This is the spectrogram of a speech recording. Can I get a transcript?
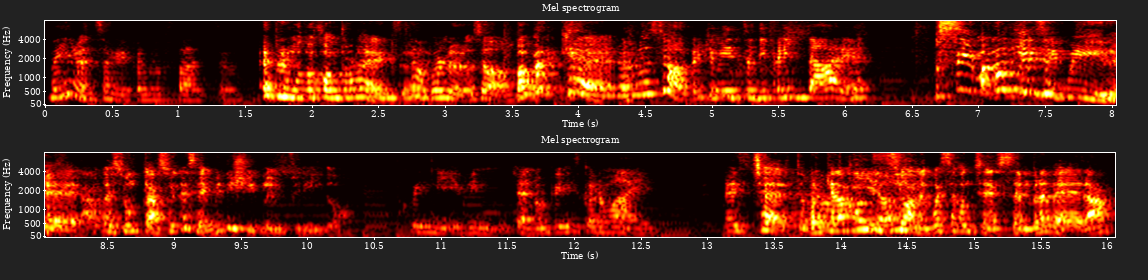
Ma io non so che cosa ho fatto. Hai premuto CTRL Enter. No, quello lo so. Ma perché? Non lo so, perché mi detto di printare. Sì, ma non ti eseguire. Ah, questo è un classico esempio di ciclo infinito. Quindi, cioè, non finiscono mai. Eh certo, perché la Oddio. condizione, questa condizione è sempre vera,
